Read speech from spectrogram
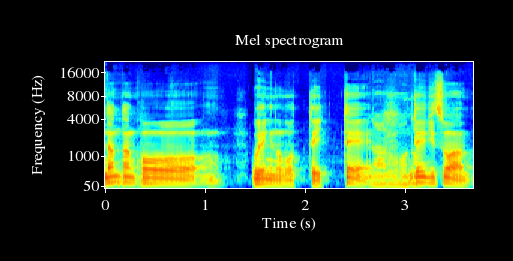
だんだんこう上に登っていってで実は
